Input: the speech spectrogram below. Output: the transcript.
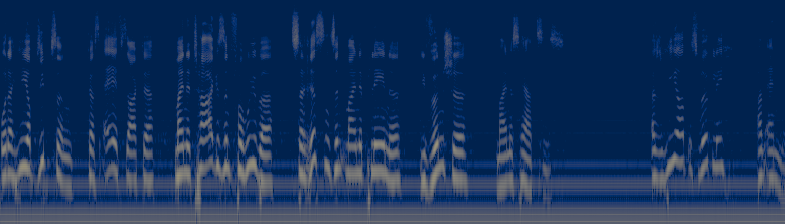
Oder Hiob 17, Vers 11 sagt er, meine Tage sind vorüber, zerrissen sind meine Pläne, die Wünsche meines Herzens. Also Hiob ist wirklich am Ende.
